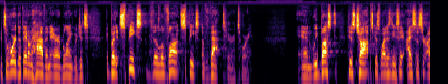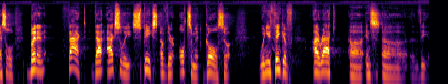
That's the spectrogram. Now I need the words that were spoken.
It's a word that they don't have in Arab language. It's, but it speaks, the Levant speaks of that territory. And we bust his chops because why doesn't he say ISIS or ISIL? But in fact, that actually speaks of their ultimate goal. So when you think of Iraq uh, in uh, the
